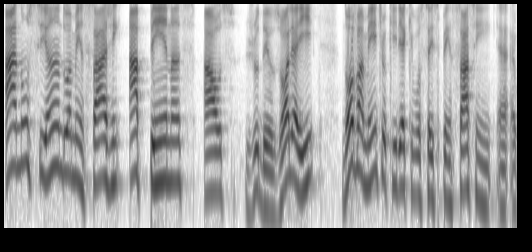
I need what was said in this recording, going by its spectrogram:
anunciando a mensagem apenas aos judeus. Olha aí Novamente, eu queria que vocês pensassem é, é,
